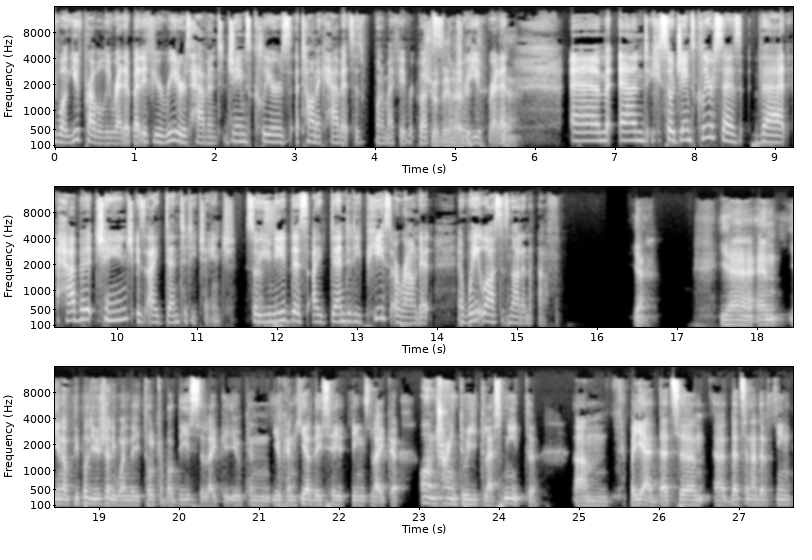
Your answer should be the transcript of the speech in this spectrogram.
well, you've probably read it, but if your readers haven't, James Clear's Atomic Habits is one of my favorite books. I'm sure, I'm sure you've read it. Yeah. Um, and so James Clear says that habit change is identity change. So yes. you need this identity piece around it, and weight loss is not enough. Yeah. Yeah, and you know, people usually when they talk about this, like you can you can hear they say things like, "Oh, I'm trying to eat less meat," Um, but yeah, that's um, uh, that's another thing.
